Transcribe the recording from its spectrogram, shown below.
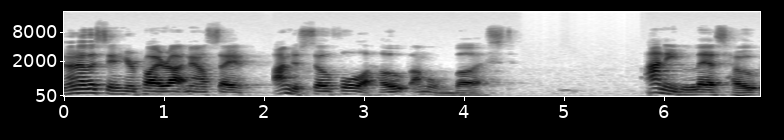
None of us in here probably right now saying, I'm just so full of hope, I'm going to bust. I need less hope.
